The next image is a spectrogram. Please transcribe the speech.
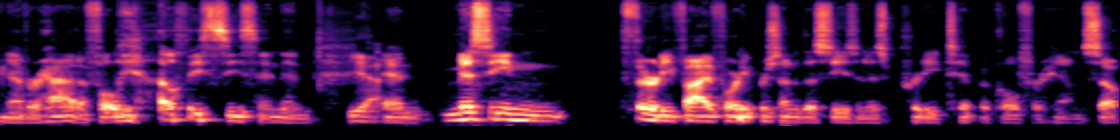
never had a fully healthy season and Yeah, and missing 35 40% of the season is pretty typical for him so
